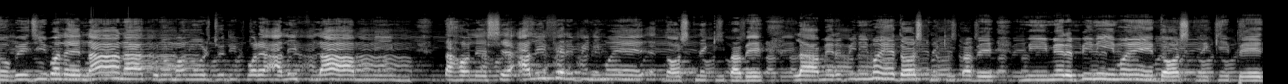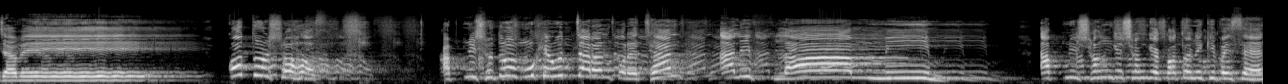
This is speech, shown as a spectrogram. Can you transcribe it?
নবীজি বলে, না না, কোনো মানুষ যদি পড়ে আলিফ লাম মিম, তাহলে সে আলিফের বিনিময়ে দশ নেকি পাবে, লামের বিনিময়ে দশ নেকি পাবে, মিমের বিনিময়ে দশ নেকি পেয়ে যাবে। কত সহজ। আপনি শুধু মুখে উচ্চারণ করেছেন আলিফ লাম মিম। আপনি সঙ্গে সঙ্গে কত নেকি পাইছেন?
